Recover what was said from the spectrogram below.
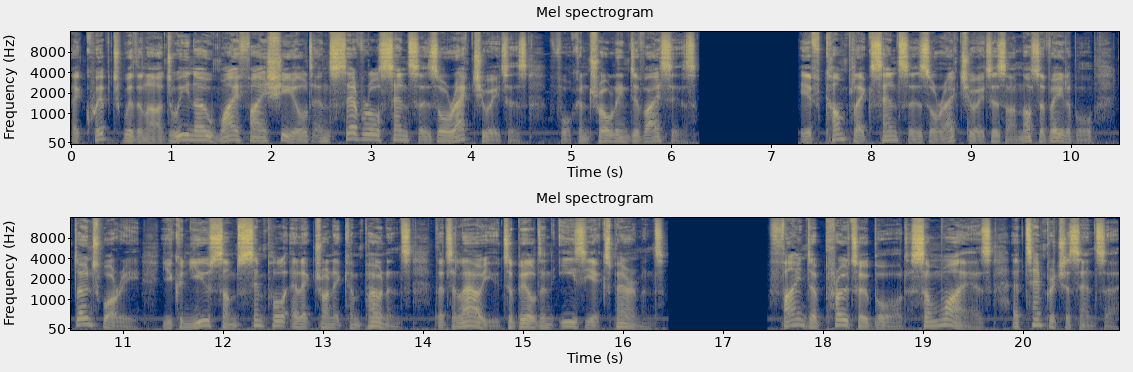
equipped with an Arduino Wi-Fi shield and several sensors or actuators for controlling devices. If complex sensors or actuators are not available, don't worry, you can use some simple electronic components that allow you to build an easy experiment. Find a protoboard, some wires, a temperature sensor,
